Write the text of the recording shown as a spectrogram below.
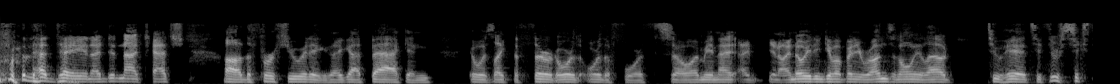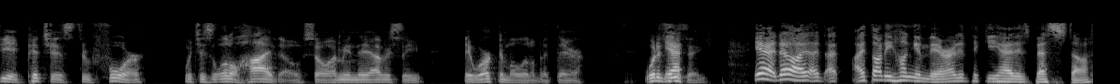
for that day and I did not catch uh the first few innings. I got back and it was like the third or the, or the fourth. So I mean, I, I you know I know he didn't give up any runs and only allowed two hits. He threw 68 pitches through four, which is a little high though. So I mean, they obviously they worked him a little bit there. What did Yeah. you think? Yeah, no, I, I I thought he hung in there. I didn't think he had his best stuff.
